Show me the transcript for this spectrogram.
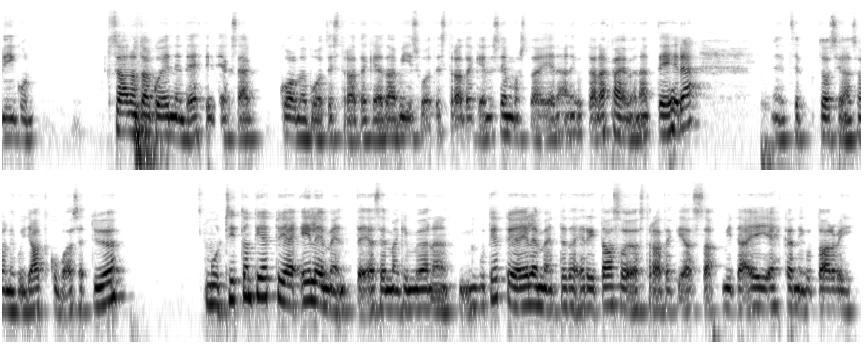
niin kuin, sanotaanko ennen tehtiin tiedätkö, kolmevuotistrategia tai viisivuotistrategia, niin semmoista ei enää niin tänä päivänä tehdä. että se, tosiaan se on niin kuin jatkuvaa se työ. Mutta sitten on tiettyjä elementtejä, sen mäkin myönnän, niin kuin tiettyjä elementtejä eri tasoja strategiassa, mitä ei ehkä niin tarvitse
